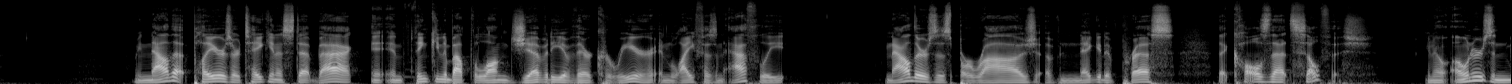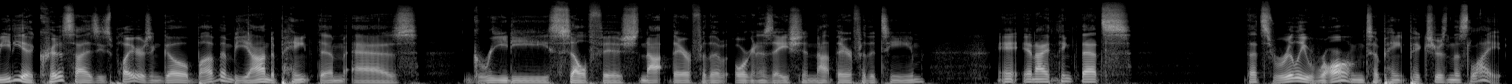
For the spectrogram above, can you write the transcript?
I mean, now that players are taking a step back and thinking about the longevity of their career and life as an athlete, now there's this barrage of negative press that calls that selfish. You know, owners and media criticize these players and go above and beyond to paint them as greedy, selfish, not there for the organization, not there for the team. And, I think that's that's really wrong to paint pictures in this light.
